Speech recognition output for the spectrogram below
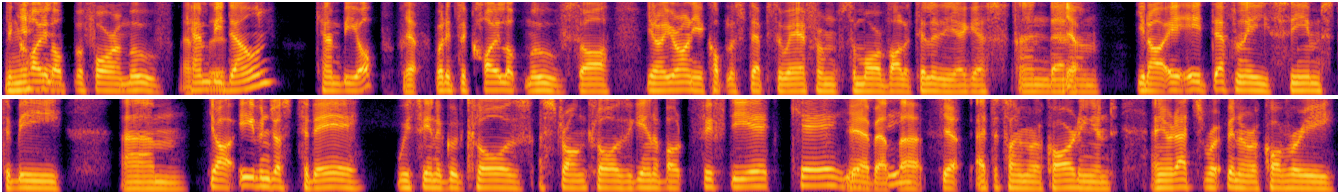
The Yeah. coil up before a move That's can be it. down, can be up, Yep. but it's a coil up move. So, you know, you're only a couple of steps away from some more volatility, I guess. And, um, Yep. you know, it, it definitely seems to be, um, you know, even just today, we've seen a good close, a strong close again, about 58K. yeah, about that. Yeah. At the time of recording. And, and you know, that's been a recovery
